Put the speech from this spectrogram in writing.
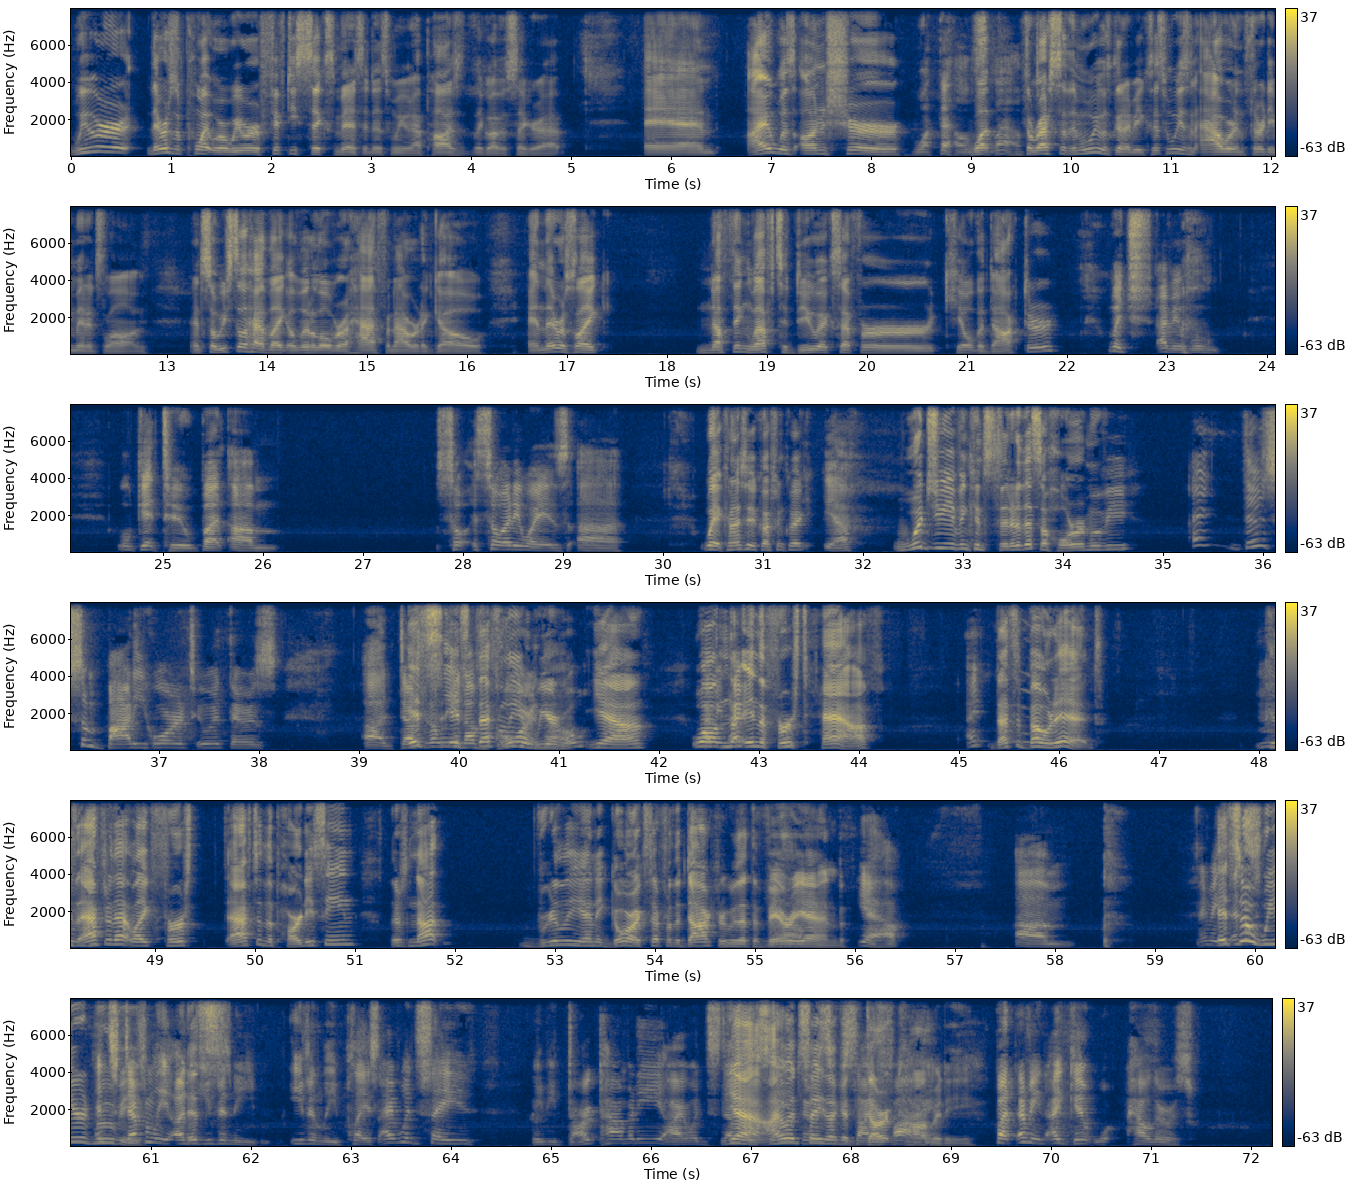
we were there was a point where we were 56 minutes into this movie. I paused to go have a cigarette, and I was unsure what the hell what left. the rest of the movie was going to be because this movie is an hour and 30 minutes long, and so we still had like a little over a half an hour to go, and there was like nothing left to do except for kill the doctor. Which I mean we'll we'll get to, but um so so anyways, uh Wait, can I ask you a question quick? yeah. Would you even consider this a horror movie? There's some body horror to it. There's uh It's definitely it's enough definitely gore, a weird. though. Yeah. Well, I mean, no- I- in the first half, I, that's about it. Because Mm. after that, like first after the party scene, there's not really any gore except for the doctor who's at the very Yeah. end. yeah. Um I mean It's, a weird movie. It's definitely It's- unevenly evenly placed. I would say maybe dark comedy. I would yeah, I would say like a dark comedy. But I mean, I get how there's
